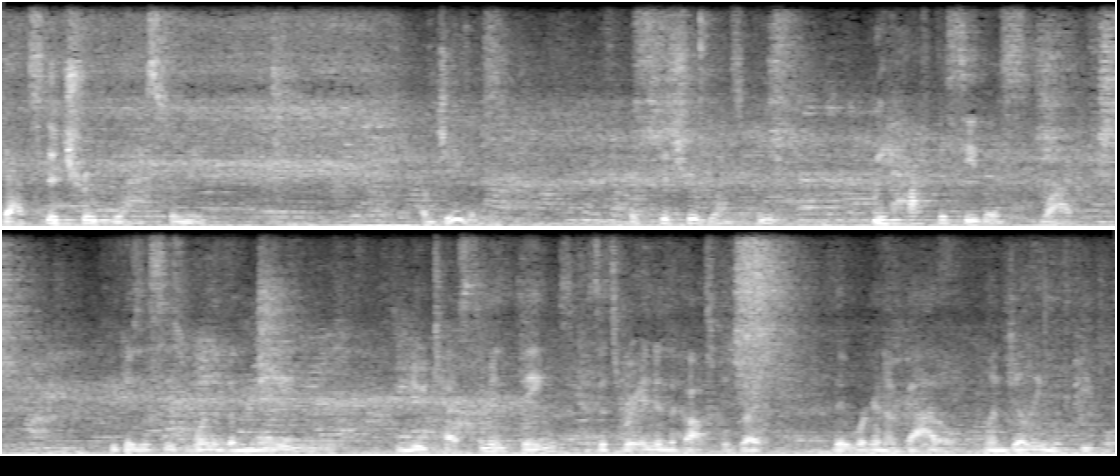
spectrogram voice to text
That's the true blasphemy of Jesus. It's the true blasphemy. We have to see this. Why? Because this is one of the main New Testament things, because it's written in the Gospels, right? That we're going to battle when dealing with people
